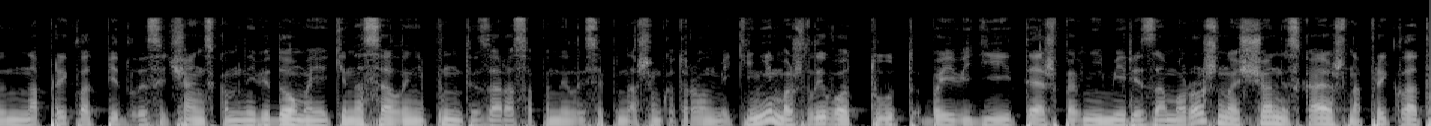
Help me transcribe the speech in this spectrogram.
Наприклад, під Лисичанськом невідомо, які населені пункти зараз опинилися під нашим контролем, які ні. Можливо, тут бойові дії теж в певній мірі заморожено. Що не скажеш, наприклад,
